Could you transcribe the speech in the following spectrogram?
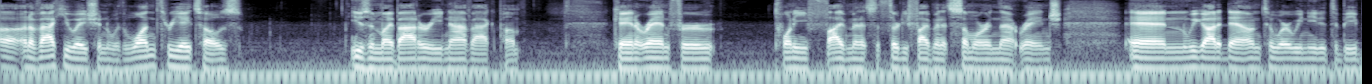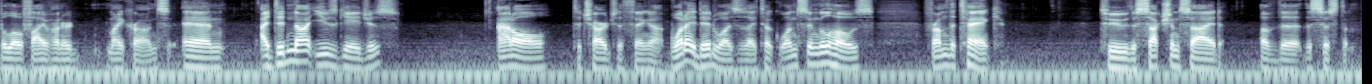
a, an evacuation with one three eighths hose using my battery Navac pump Okay, and it ran for 25 minutes to 35 minutes, somewhere in that range. And we got it down to where we needed to be below 500 microns. And I did not use gauges at all to charge the thing up. What I did was is I took one single hose from the tank to the suction side of the, the system.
